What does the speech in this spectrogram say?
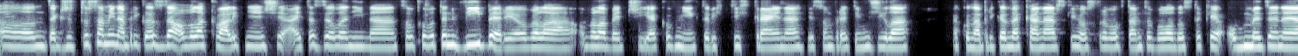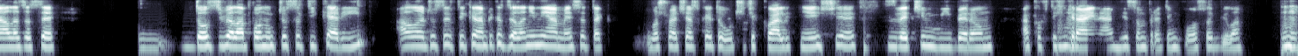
Um, takže to sa mi napríklad zdá oveľa kvalitnejšie, aj tá zelenina, celkovo ten výber je oveľa, oveľa väčší ako v niektorých tých krajinách, kde som predtým žila, ako napríklad na Kanárskych ostrovoch, tam to bolo dosť také obmedzené, ale zase dosť veľa ponúk, čo sa týka rýb, ale čo sa týka napríklad zeleniny a mesa, tak vo Švajčiarsku je to určite kvalitnejšie, s väčším výberom ako v tých mm. krajinách, kde som predtým pôsobila. Mm,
